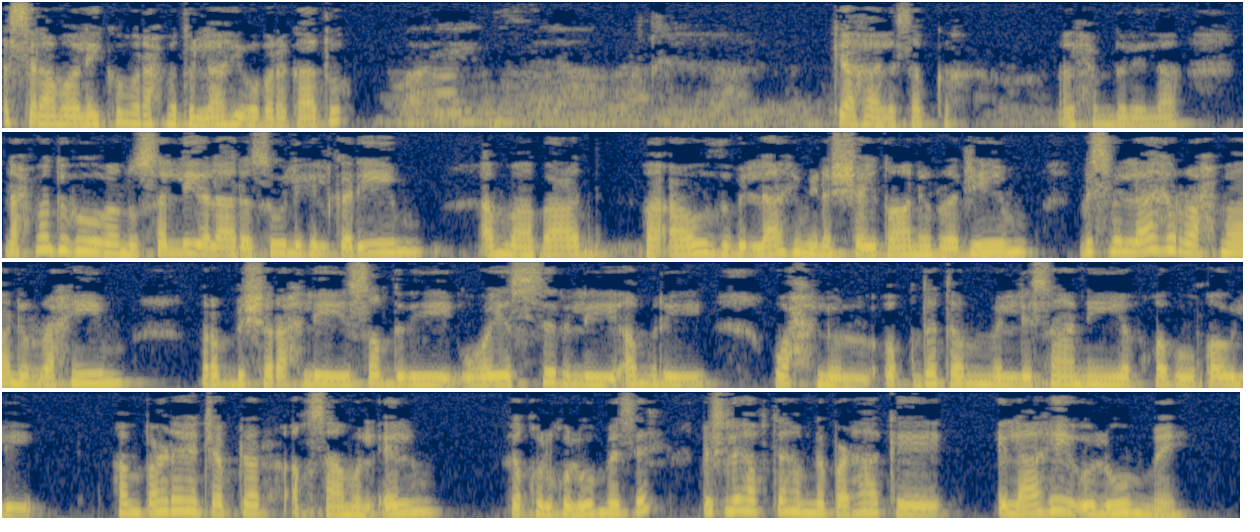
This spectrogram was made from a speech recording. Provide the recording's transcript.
السلام علیکم و رحمۃ اللہ وبرکاتہ۔ کیا حال ہے سب کا؟ الحمد للہ نحمد نسلی اللہ رسول کریم اما بعد، فاعوذ باللہ من الشیطان الرجیم۔ بسم اللہ الرحمٰن الرحیم۔ ربش رحلی صدری ویسر علی عمری وحل العقدم السانی یفق قولی۔ ہم پڑھ رہے ہیں چیپٹر اقسام العلم فق القلوب میں سے۔ پچھلے ہفتے ہم نے پڑھا کہ الہی علوم میں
